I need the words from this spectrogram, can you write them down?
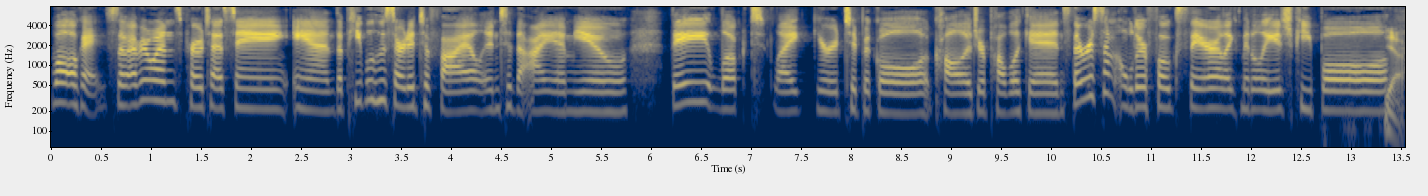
Well, okay, so everyone's protesting, and the people who started to file into the IMU, they looked like your typical college Republicans. There were some older folks there, like middle aged people. Yeah,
